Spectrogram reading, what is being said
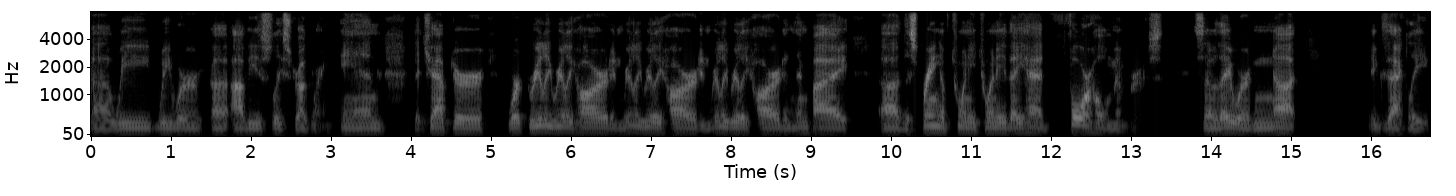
uh, we we were uh, obviously struggling, and the chapter worked really really hard and really really hard and really really hard, and then by uh, the spring of 2020, they had four whole members, so they were not exactly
